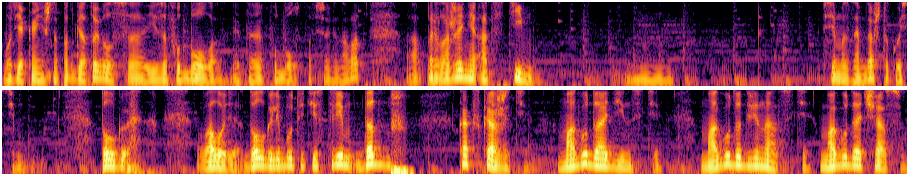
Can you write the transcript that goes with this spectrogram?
вот я, конечно, подготовился из-за футбола. Это футбол во всем виноват. А, приложение от Steam. Все мы знаем, да, что такое Steam? Долго... Володя, долго ли будет идти стрим? Да, как скажете. Могу до 11, могу до 12, могу до часу.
